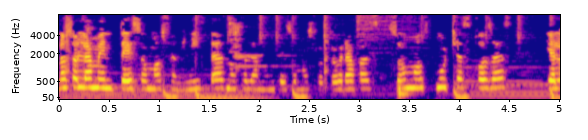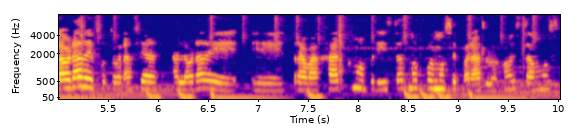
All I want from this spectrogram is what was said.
no solamente somos feministas, no solamente somos fotógrafas, somos muchas cosas y a la hora de fotografiar, a la hora de eh, trabajar como periodistas no podemos separarlo, ¿no? Estamos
